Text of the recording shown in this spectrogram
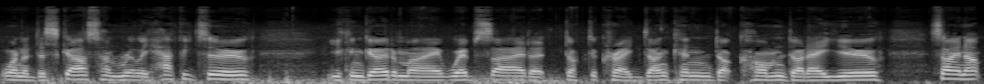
want to discuss, I'm really happy to. You can go to my website at drcraigduncan.com.au, sign up.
